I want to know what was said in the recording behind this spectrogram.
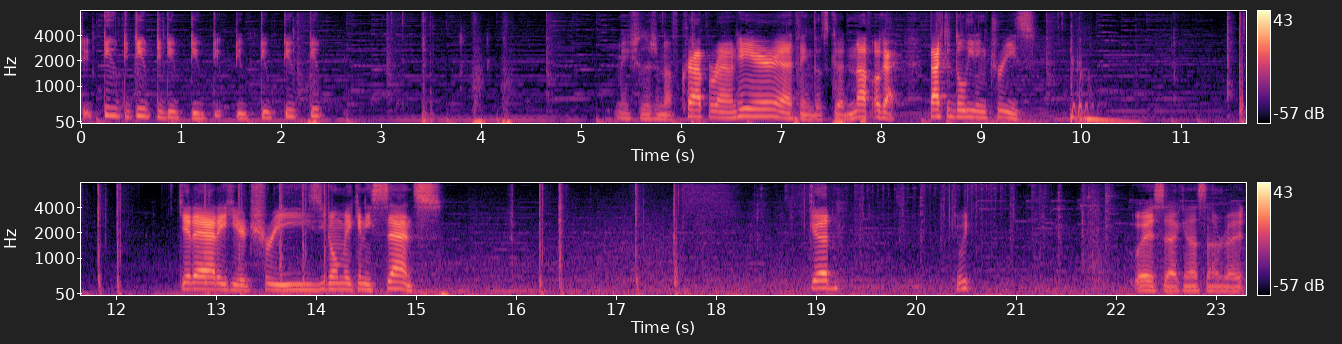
Make sure there's enough crap around here. I think that's good enough. Okay, back to deleting trees. Get out of here, trees. You don't make any sense. Good. Can we... Wait a second, that's not right.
